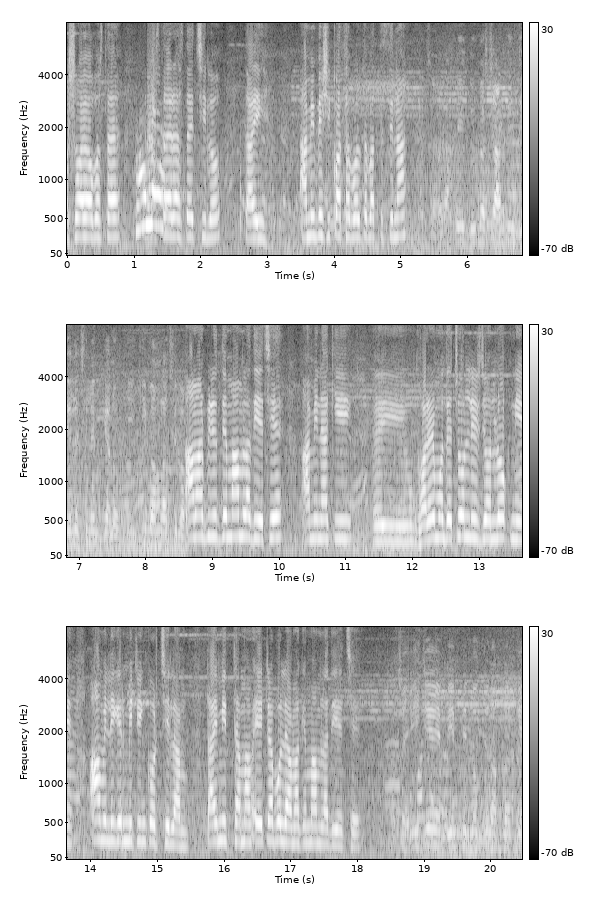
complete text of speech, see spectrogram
অসহায় অবস্থায় রাস্তায় রাস্তায় ছিল। তাই আমি বেশি কথা বলতে পারতেছি না। আচ্ছা আমার বিরুদ্ধে মামলা দিয়েছে। আমি নাকি এই ঘরের মধ্যে চল্লিশ জন লোক নিয়ে আওয়ামী লীগের মিটিং করছিলাম। তাই মিথ্যা এটা বলে আমাকে মামলা দিয়েছে। আচ্ছা এই যে বিএনপির লোকজন আপনাকে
